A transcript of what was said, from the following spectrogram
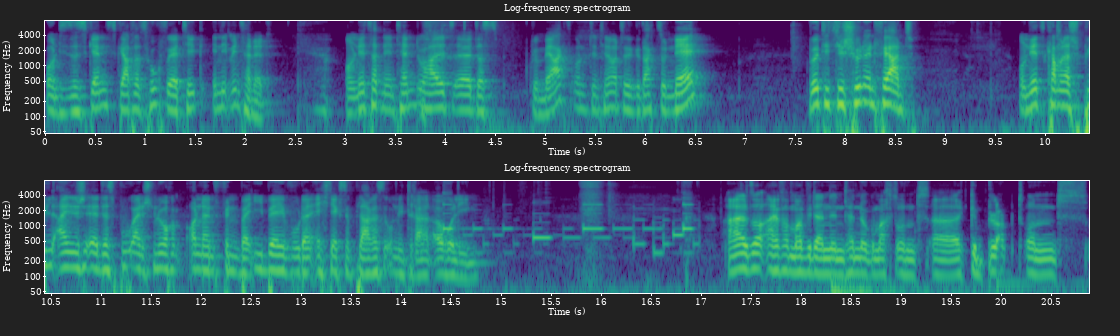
Und diese Scans gab es als hochwertig in dem Internet. Und jetzt hat Nintendo halt äh, das gemerkt und Nintendo hatte gesagt so, ne, wird jetzt hier schön entfernt. Und jetzt kann man das Spiel eigentlich, äh, das Buch eigentlich nur noch online finden bei eBay, wo dann echte Exemplare so um die 300 Euro liegen. Also einfach mal wieder Nintendo gemacht und äh, geblockt und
